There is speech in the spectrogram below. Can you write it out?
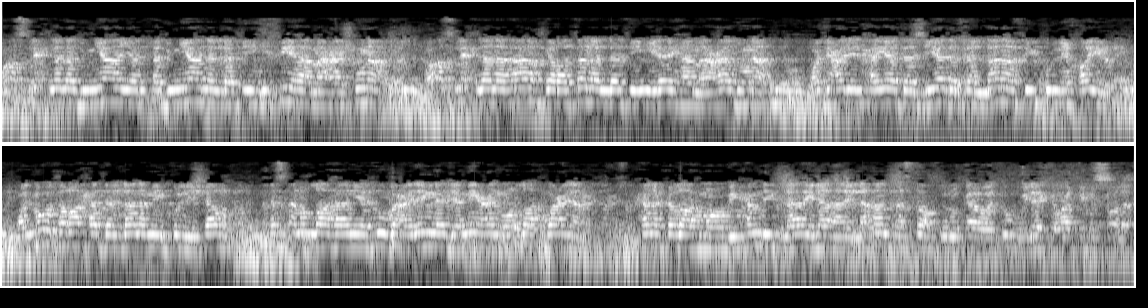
وأصلح لنا دنيانا دنيانا التي فيها معاشنا وأصلح لنا آخرتنا التي إليها معادنا واجعل الحياة زيادة لنا في كل خير والموت راحة لنا من كل شر. نسأل الله أن يتوب علينا جميعا والله أعلم. سبحانك اللهم وبحمدك لا إله إلا أنت أستغفرك وأتوب إليك وأقم الصلاة.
